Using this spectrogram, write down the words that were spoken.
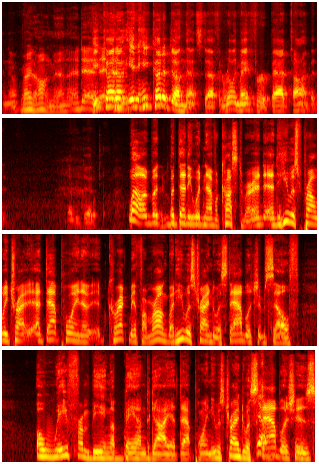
You know, Right on, man. And, he could have and- and he could have done that stuff and really made for a bad time, but it never did. Well, but but then he wouldn't have a customer, and and he was probably trying at that point. Uh, correct me if I'm wrong, but he was trying to establish himself away from being a band guy at that point. He was trying to establish his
